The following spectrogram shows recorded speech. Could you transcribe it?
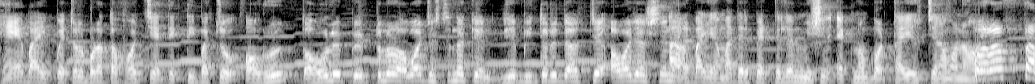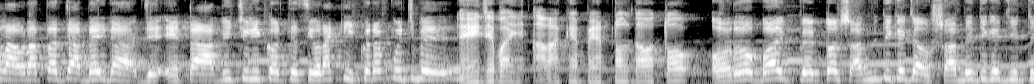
হ্যাঁ ভাই পেট্রোল ভরা তো হচ্ছে দেখতেই পাচ্ছ। আরে তাহলে পেট্রোলের আওয়াজ আসছে না কেন? যে ভিতরে যাচ্ছে আওয়াজ আসছে না। আরে ভাই আমাদের পেট্রোলের মেশিন এক নম্বর তাই হচ্ছে না মনে হয়। ওরা সালা ওরা তো জানেই না যে এটা আমি চুরি করতেছি ওরা কি করে বুঝবে? এই যে ভাই আমাকে পেট্রোল দাও তো। আরে ভাই পেট্রোল সামনের দিকে যাও সামনের দিকে যেতে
